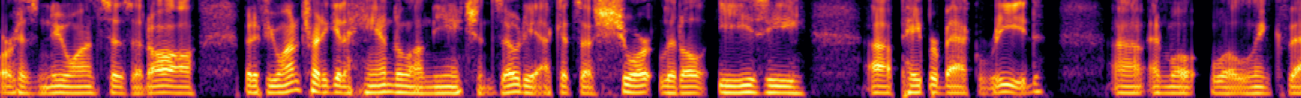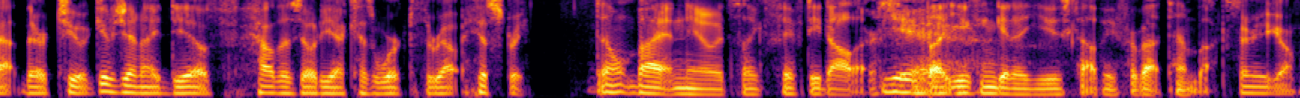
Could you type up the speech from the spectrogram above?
or his nuances at all, but if you want to try to get a handle on the ancient zodiac, it's a short, little, easy uh, paperback read, uh, and we'll we'll link that there too. It gives you an idea of how the zodiac has worked throughout history. Don't buy it new. It's like fifty dollars. Yeah. But you can get a used copy for about ten bucks. There you go.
